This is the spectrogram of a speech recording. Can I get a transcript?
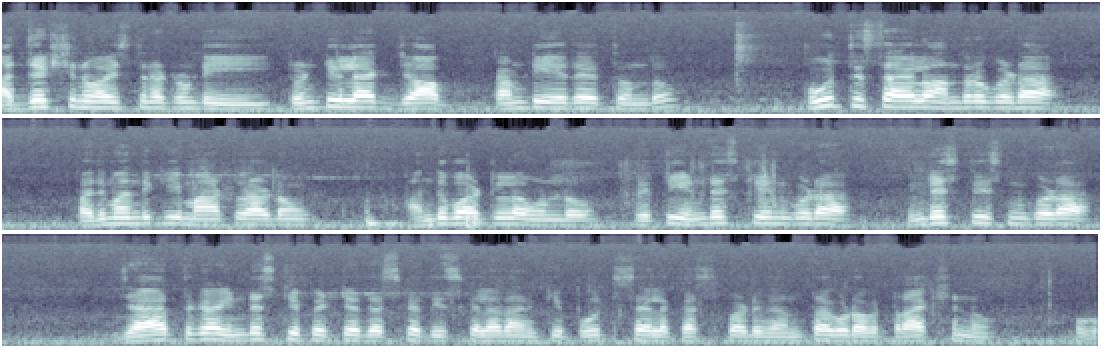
అధ్యక్షను వహిస్తున్నటువంటి ట్వంటీ ల్యాక్ జాబ్ కమిటీ ఏదైతే ఉందో పూర్తి స్థాయిలో అందరూ కూడా పది మందికి మాట్లాడడం అందుబాటులో ఉండడం ప్రతి ఇండస్ట్రీని కూడా ఇండస్ట్రీస్ని కూడా జాగ్రత్తగా ఇండస్ట్రీ పెట్టే దశగా తీసుకెళ్ళడానికి పూర్తి స్థాయిలో కష్టపడి అంతా కూడా ఒక ట్రాక్షన్ ఒక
